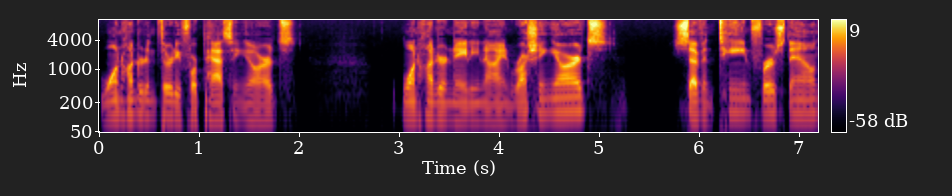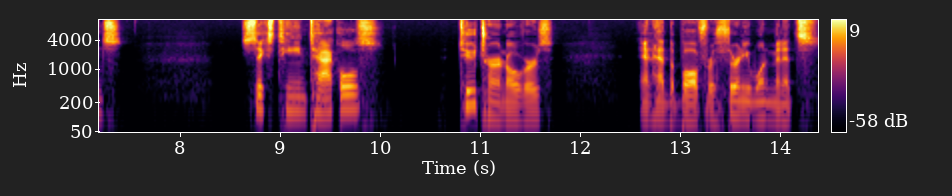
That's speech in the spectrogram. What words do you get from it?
134 passing yards, 189 rushing yards, 17 first downs, 16 tackles, two turnovers, and had the ball for 31 minutes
